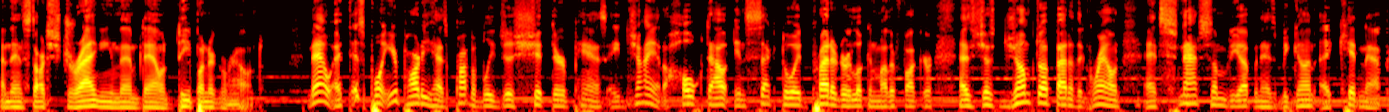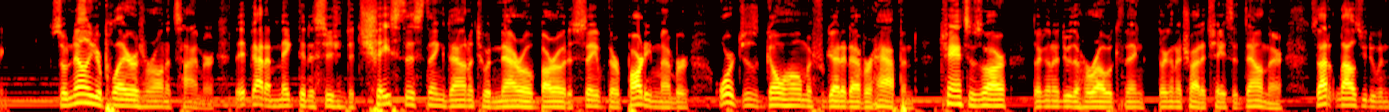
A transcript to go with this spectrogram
and then starts dragging them down deep underground. Now, at this point, your party has probably just shit their pants. A giant, hulked out, insectoid, predator looking motherfucker has just jumped up out of the ground and snatched somebody up and has begun a kidnapping. So now your players are on a timer. They've got to make the decision to chase this thing down into a narrow burrow to save their party member, or just go home and forget it ever happened. Chances are they're going to do the heroic thing. They're going to try to chase it down there. So that allows you to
